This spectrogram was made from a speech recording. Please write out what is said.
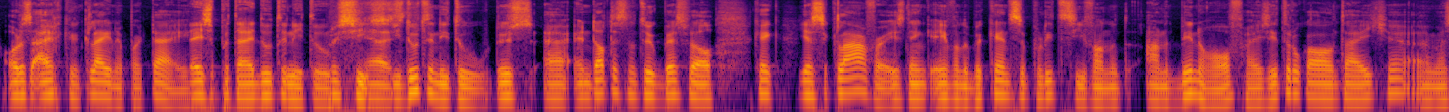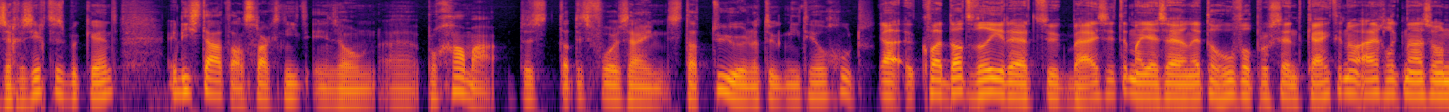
dat is eigenlijk een kleine partij. Deze partij doet er niet toe. Precies, die doet er niet toe. Dus, en dat is natuurlijk best wel, kijk, Jesse Klaver is denk ik een van de bekendste politici van het, aan het Binnenhof. Hij zit er ook al een tijdje, maar zijn gezicht gezicht is bekend. En die staat dan straks niet in zo'n uh, programma. Dus dat is voor zijn statuur natuurlijk niet heel goed. Ja, qua dat wil je er natuurlijk bij zitten. Maar jij zei al net al, hoeveel procent kijkt er nou eigenlijk naar zo'n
